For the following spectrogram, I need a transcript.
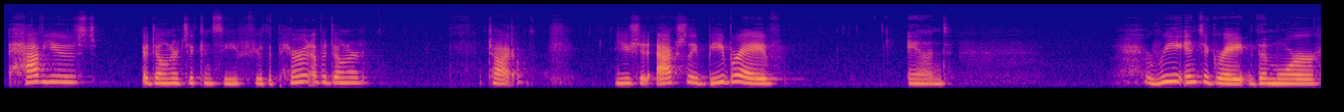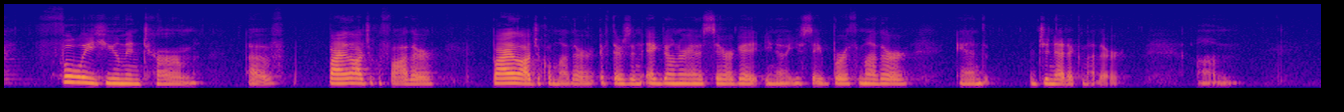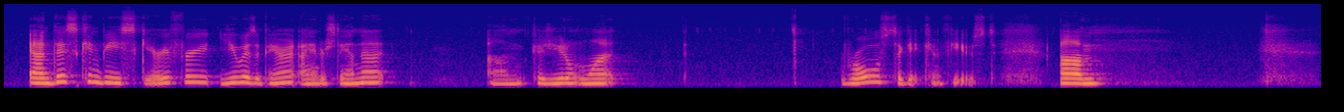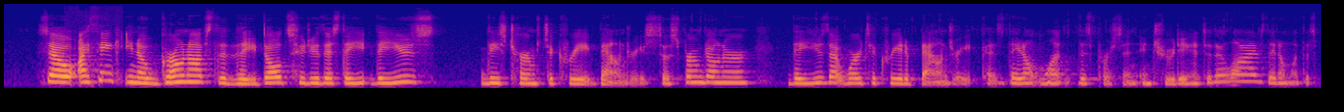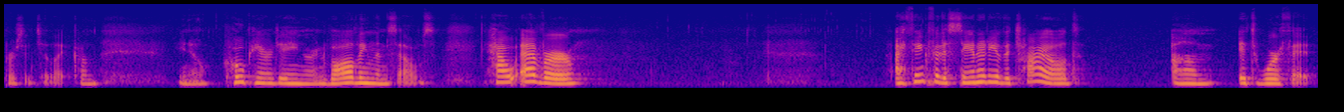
have used a donor to conceive, if you're the parent of a donor child, you should actually be brave and reintegrate the more fully human term of biological father, biological mother. If there's an egg donor and a surrogate, you know, you say birth mother and genetic mother. Um, and this can be scary for you as a parent. I understand that because um, you don't want roles to get confused. Um, so I think you know, grown-ups, the, the adults who do this, they they use these terms to create boundaries. So sperm donor, they use that word to create a boundary because they don't want this person intruding into their lives. They don't want this person to like come, you know, co-parenting or involving themselves. However, I think for the sanity of the child, um, it's worth it.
